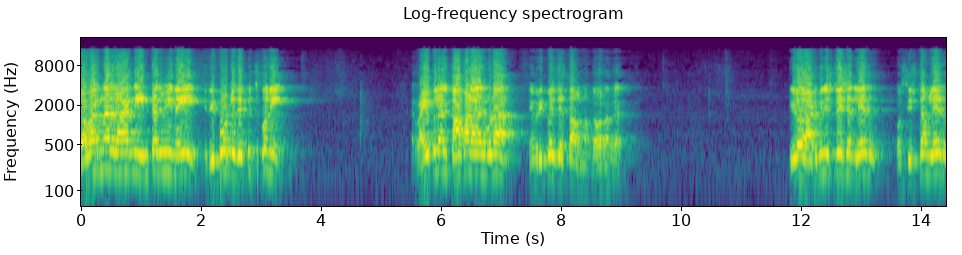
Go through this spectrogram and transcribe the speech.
గవర్నర్ గారిని ఇంటర్వ్యూన్ అయ్యి రిపోర్ట్లు తెప్పించుకొని రైతులను కాపాడాలని కూడా మేము రిక్వెస్ట్ చేస్తా ఉన్నాం గవర్నర్ గారు. ఈడో అడ్మినిస్ట్రేషన్ లేదు ఓ సిస్టమ్ లేదు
